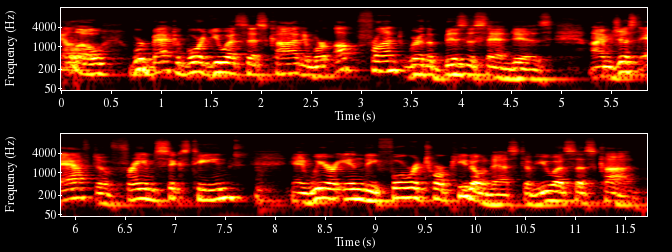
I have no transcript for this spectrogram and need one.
Hello, we're back aboard USS Cod and we're up front where the business end is. I'm just aft of frame 16 and we are in the forward torpedo nest of USS Cod.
